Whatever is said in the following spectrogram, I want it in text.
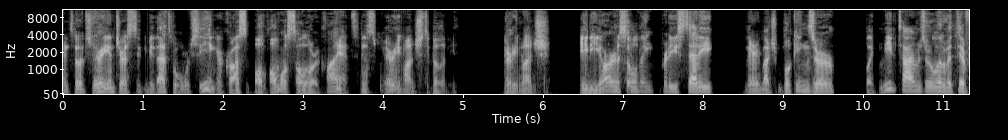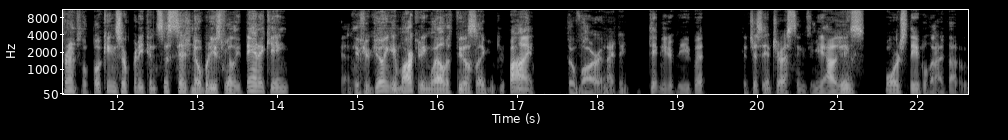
And so it's very interesting to me. That's what we're seeing across all, almost all of our clients is very much stability, very much ADR is holding pretty steady. Very much bookings are like lead times are a little bit different. So bookings are pretty consistent. Nobody's really panicking. And if you're doing your marketing well, it feels like you're fine so far. And I think continue to be, but it's just interesting to me how it is more stable than I thought it would.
